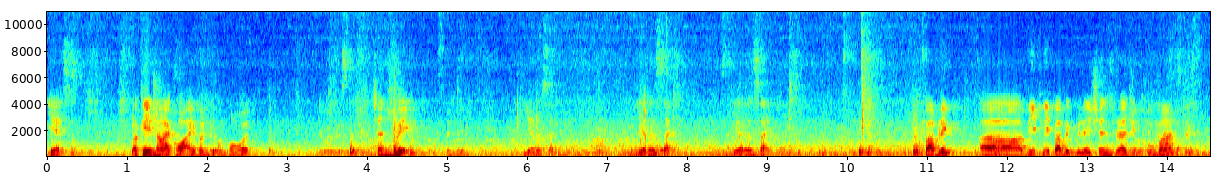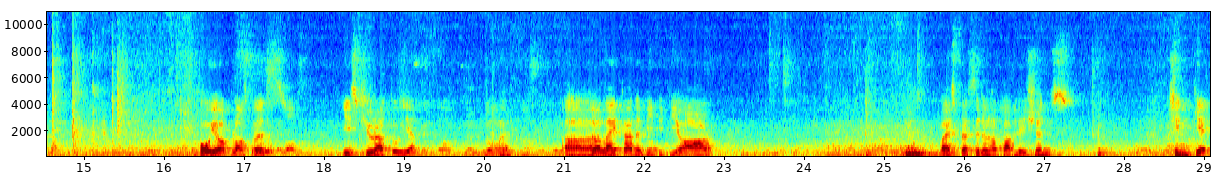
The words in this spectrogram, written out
Yes. Okay, now I call Ivan to come forward. Chen Chenwei. The other side. The other side. The other side. Public, uh, VP Public Relations Rajiv Kumar. Hold your applause first. Is Curatu here? No, eh? Uh, Laika, the BPPR, Vice President of Populations, Ching Kiet,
